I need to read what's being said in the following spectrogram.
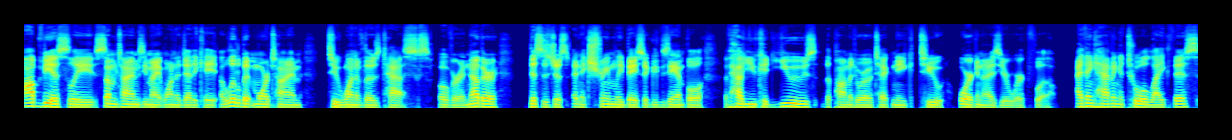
Obviously, sometimes you might want to dedicate a little bit more time to one of those tasks over another. This is just an extremely basic example of how you could use the Pomodoro technique to organize your workflow. I think having a tool like this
